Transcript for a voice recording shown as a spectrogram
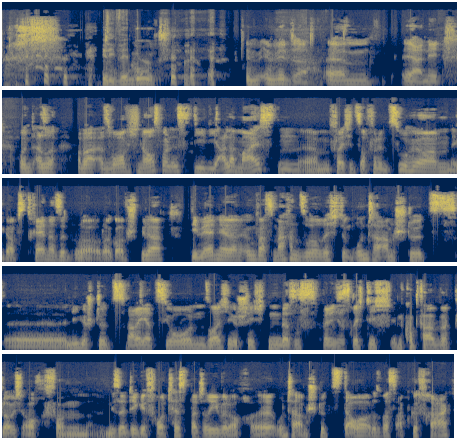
Im Winter. Im, Im Winter. Ähm, ja, nee. Und also, aber also worauf ich hinaus wollte, ist, die, die allermeisten, ähm, vielleicht jetzt auch von den Zuhörern, egal ob es Trainer sind oder, oder Golfspieler, die werden ja dann irgendwas machen, so Richtung Unterarmstütz, äh, Liegestütz, Variationen, solche Geschichten. Das ist, wenn ich es richtig im Kopf habe, wird, glaube ich, auch von dieser DGV-Testbatterie wird auch äh, Unterarmstützdauer oder sowas abgefragt.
